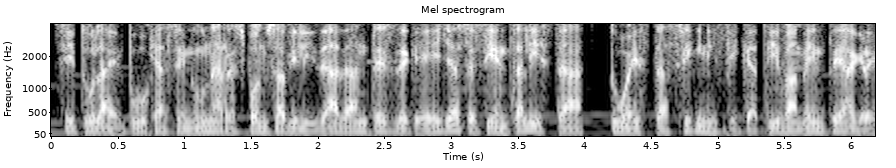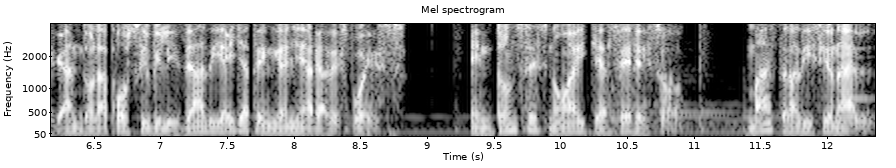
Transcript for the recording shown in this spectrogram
Si tú la empujas en una responsabilidad antes de que ella se sienta lista, tú estás significativamente agregando la posibilidad y ella te engañará después. Entonces no hay que hacer eso. Más tradicional.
